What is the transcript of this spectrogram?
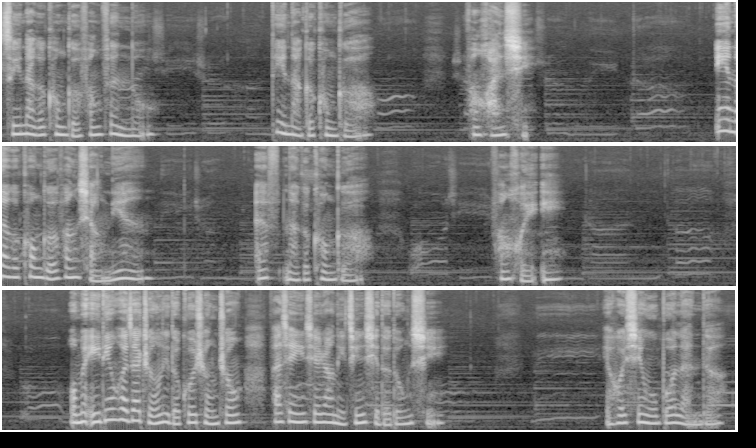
，C 那个空格放愤怒，D 那个空格放欢喜，E 那个空格放想念，F 那个空格放回忆。我们一定会在整理的过程中发现一些让你惊喜的东西，也会心无波澜的。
